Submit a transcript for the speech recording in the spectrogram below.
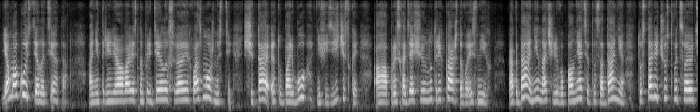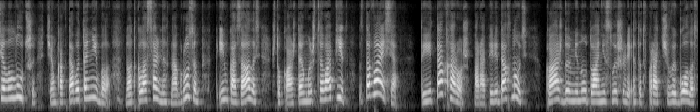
Я могу сделать это! Они тренировались на пределах своих возможностей, считая эту борьбу не физической, а происходящую внутри каждого из них. Когда они начали выполнять это задание, то стали чувствовать свое тело лучше, чем когда бы то ни было, но от колоссальных нагрузок им казалось, что каждая мышца вопит «Сдавайся! Ты и так хорош, пора передохнуть!» Каждую минуту они слышали этот вкрадчивый голос,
